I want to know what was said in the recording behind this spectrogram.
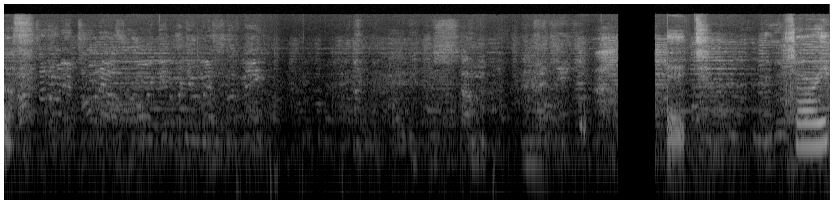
Ugh. It. Sorry.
